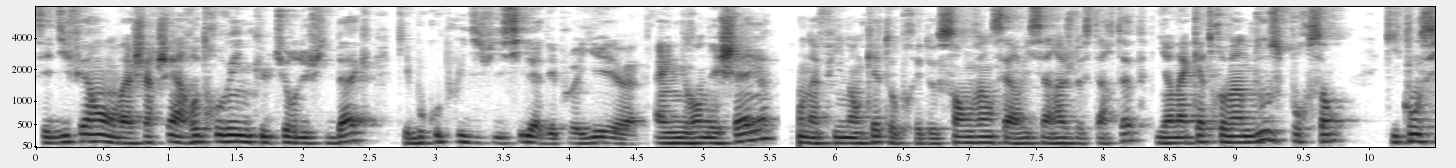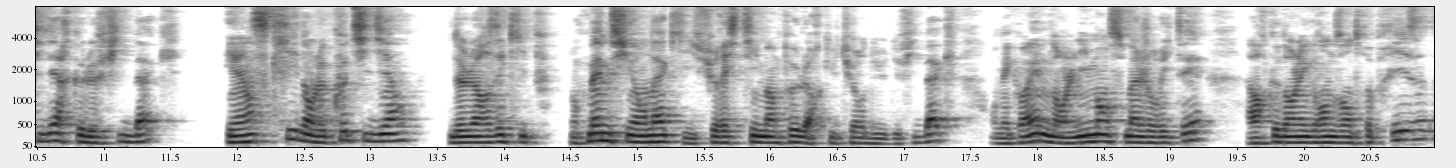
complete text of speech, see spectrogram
c'est différent. On va chercher à retrouver une culture du feedback qui est beaucoup plus difficile à déployer euh, à une grande échelle. On a fait une enquête auprès de 120 services RH de start-up. Il y en a 92% qui considèrent que le feedback est inscrit dans le quotidien de leurs équipes. Donc même s'il y en a qui surestiment un peu leur culture du, du feedback, on est quand même dans l'immense majorité alors que dans les grandes entreprises,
